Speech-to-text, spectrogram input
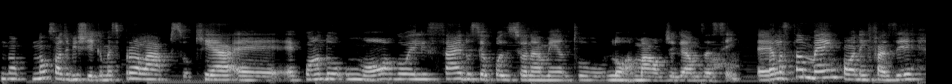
não, não, só de bexiga, mas prolapso, que é, é, é, quando um órgão ele sai do seu posicionamento normal, digamos assim. Elas também podem fazer,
